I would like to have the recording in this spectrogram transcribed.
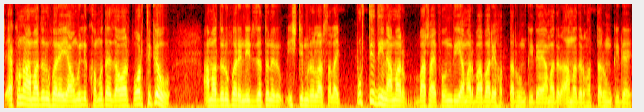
এখনও আমাদের উপরে এই আওয়ামী লীগ ক্ষমতায় যাওয়ার পর থেকেও আমাদের উপরে নির্যাতনের স্টিম রোলার চালায়। প্রতিদিন আমার বাসায় ফোন দিয়ে আমার বাবারে হত্যার হুমকি দেয় আমাদের আমাদের হত্যার হুমকি দেয়।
